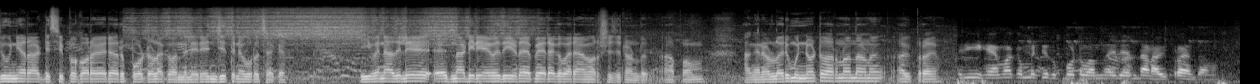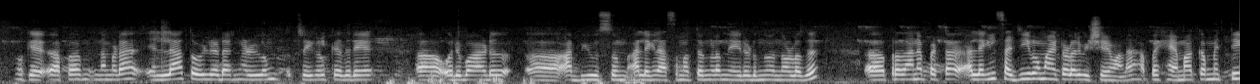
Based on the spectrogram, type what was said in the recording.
ജൂനിയർ ആർട്ടിസ്റ്റ് ഇപ്പോൾ കുറേ പേരെ റിപ്പോർട്ടുകളൊക്കെ വന്നില്ലേ? രഞ്ജിത്തിനെ കുറിച്ചൊക്കെ. ഈവൻ അതിൽ നടി രേവതിയുടെ പേരൊക്കെ പരാമർശിച്ചിട്ടുണ്ട്. അപ്പം അങ്ങനെയുള്ളവർ മുന്നോട്ട് വരണമെന്നാണ് അഭിപ്രായം. ഈ ഹേമ കമ്മിറ്റി റിപ്പോർട്ട് വന്നതിൽ എന്താണ് അഭിപ്രായം എന്താണ്? ഓക്കെ അപ്പം നമ്മുടെ എല്ലാ തൊഴിലിടങ്ങളിലും സ്ത്രീകൾക്കെതിരെ ഒരുപാട് അബ്യൂസും അല്ലെങ്കിൽ അസമത്വങ്ങളും നേരിടുന്നു എന്നുള്ളത് പ്രധാനപ്പെട്ട അല്ലെങ്കിൽ സജീവമായിട്ടുള്ള ഒരു വിഷയമാണ്. അപ്പോൾ ഹേമ കമ്മിറ്റി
